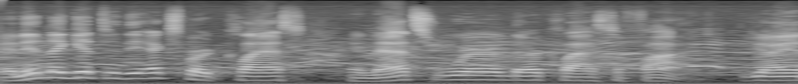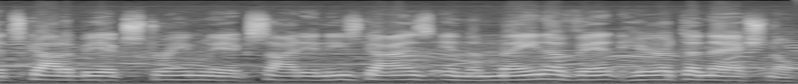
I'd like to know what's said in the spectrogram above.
and then they get to the expert class, and that's where they're classified. Yeah, it's got to be extremely exciting. These guys in the main event here at the National.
